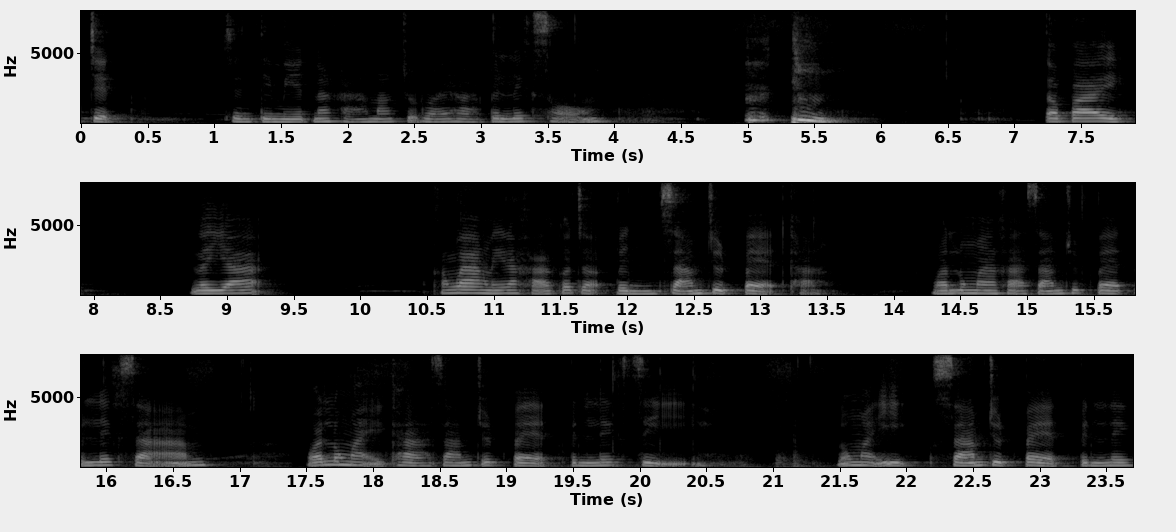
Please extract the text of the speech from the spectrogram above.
4.7 เซนติเมตรนะคะ มาร์กจุดไว้ค่ะ เป็นเลข 2 ต่อไประยะข้างล่างนี้นะคะ ก็จะเป็น 3.8 ค่ะ วัดลงมาค่ะ 3.8 เป็นเลข 3 วัดลงมาอีกค่ะ 3.8 เป็นเลข 4 ลงมาอีก 3.8 เป็นเลข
